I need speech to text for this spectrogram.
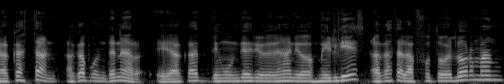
acá están, acá pueden tener, acá tengo un diario del año 2010, acá está la foto de Lorman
